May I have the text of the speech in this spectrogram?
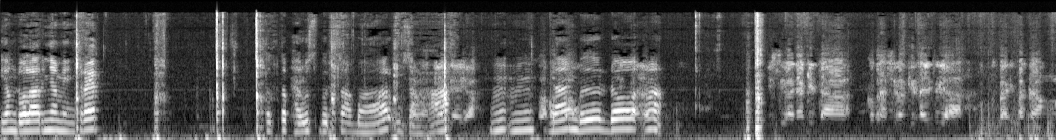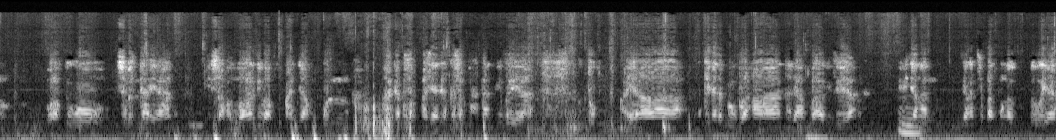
yang dolarnya mencret tetap harus bersabar usaha. Ya, ya. Mm-mm, dan berdoa. Istilahnya kita keberhasilan kita itu ya bukan dipandang waktu sebentar ya. Insya Allah di waktu panjang pun ada masih ada kesempatan gitu ya. Untuk kayak mungkin ada perubahan ada apa gitu ya Hmm. jangan jangan cepat mengeluh ya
